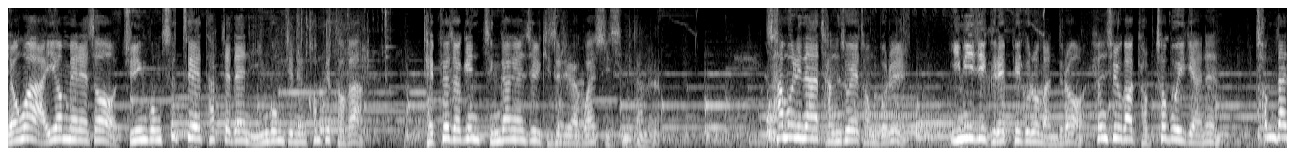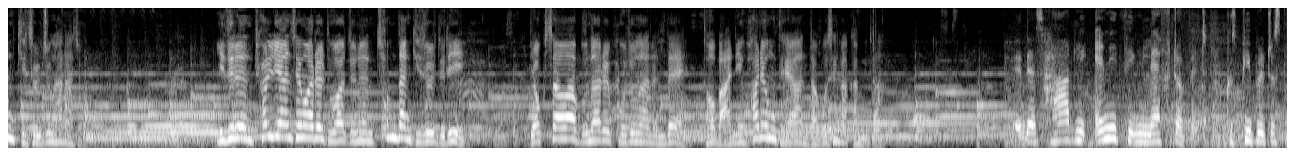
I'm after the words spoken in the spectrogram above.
영화 아이언맨에서 주인공 수트에 탑재된 인공지능 컴퓨터가 대표적인 증강현실 기술이라고 할 수 있습니다. 사물이나 장소의 정보를 이미지 그래픽으로 만들어 현실과 겹쳐 보이게 하는 첨단 기술 중 하나죠. 이들은 편리한 생활을 도와주는 첨단 기술들이 역사와 문화를 보존하는데 더 많이 활용돼야 한다고 생각합니다. There's hardly anything left of it because people just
